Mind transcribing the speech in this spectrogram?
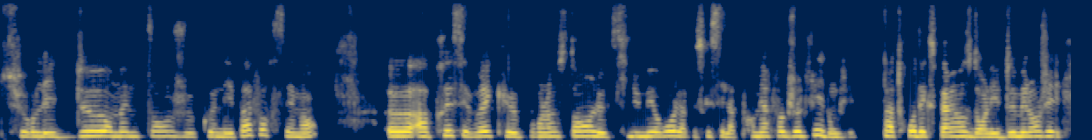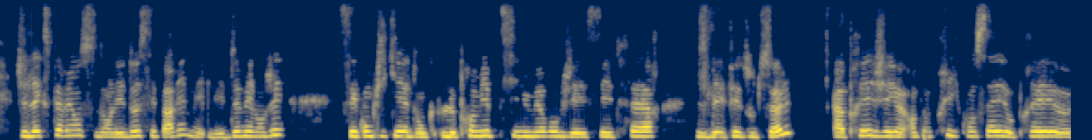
sur les deux en même temps, je connais pas forcément. Euh, après, c'est vrai que pour l'instant, le petit numéro, là, parce que c'est la première fois que je le fais, donc j'ai pas trop d'expérience dans les deux mélangés. J'ai de l'expérience dans les deux séparés, mais les deux mélangés, c'est compliqué. Donc, le premier petit numéro que j'ai essayé de faire, je l'ai fait toute seule. Après, j'ai un peu pris conseil auprès euh,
